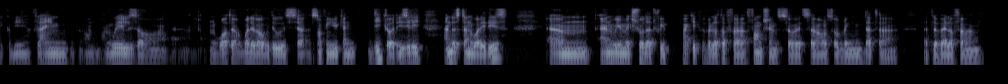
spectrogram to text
it could be flying on, on wheels or uh, water, whatever we do is uh, something you can decode easily, understand what it is, um, and we make sure that we pack it with a lot of uh, functions. So it's uh, also bringing that uh, that level of, um,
